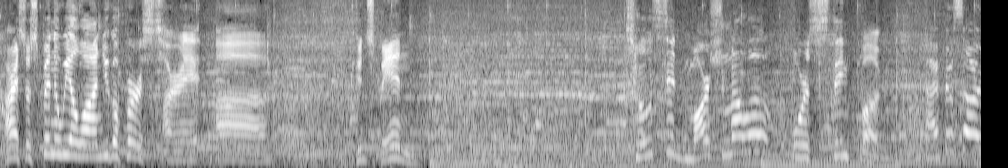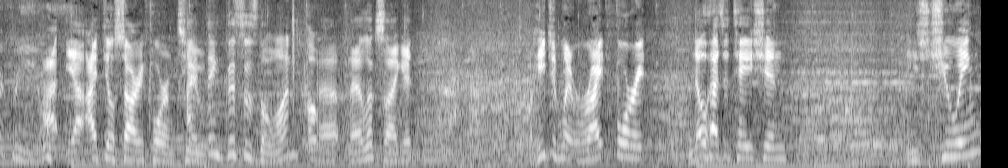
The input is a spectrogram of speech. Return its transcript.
All right. So spin the wheel on. You go first. All right. Uh, good spin. Toasted marshmallow or stink bug? I feel sorry for you. I, yeah, I feel sorry for him too. I think this is the one. Oh, Uh, that looks like it. Well, he just went right for it, no hesitation. He's chewing.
